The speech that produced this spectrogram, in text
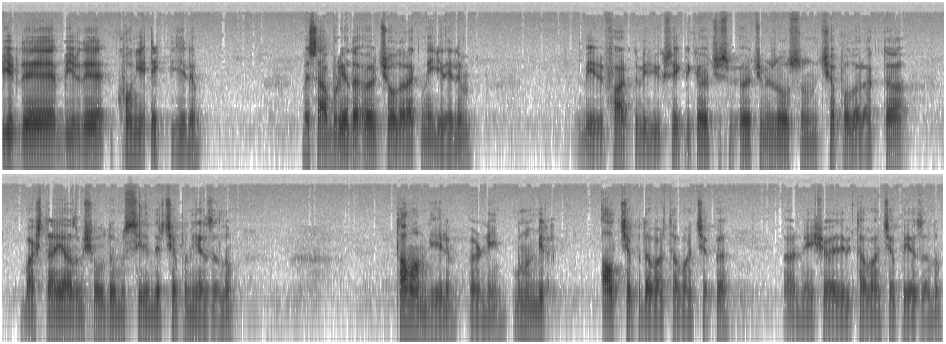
bir de bir de koni ekleyelim. Mesela buraya da ölçü olarak ne girelim? Bir farklı bir yükseklik ölçüsü, ölçümüz olsun. Çap olarak da baştan yazmış olduğumuz silindir çapını yazalım. Tamam diyelim örneğin. Bunun bir alt çapı da var taban çapı. Örneğin şöyle de bir taban çapı yazalım.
